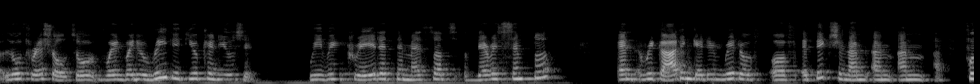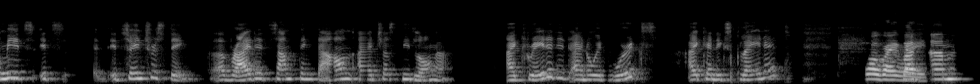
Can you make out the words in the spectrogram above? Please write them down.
low threshold. So when, when you read it, you can use it. We, we created the methods very simple. And regarding getting rid of, of addiction, I'm, I'm, I'm for me, it's it's it's so interesting. I write it something down. I just need longer. I created it. I know it works. I can explain it. Well, right, but, right. Um,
